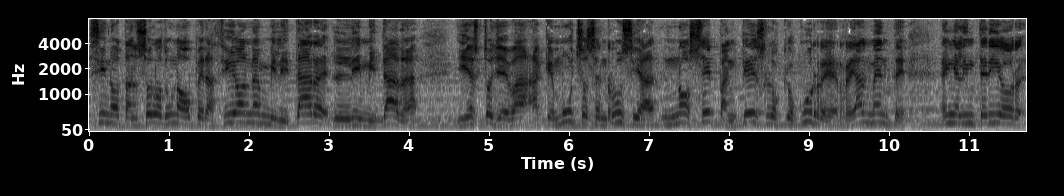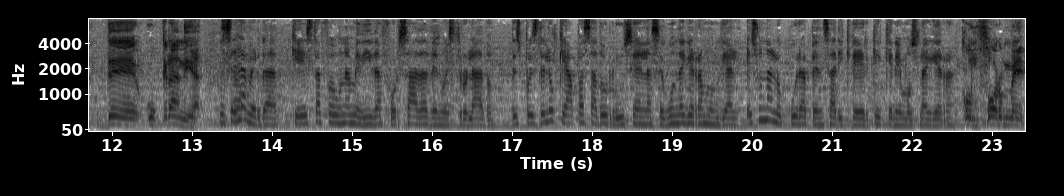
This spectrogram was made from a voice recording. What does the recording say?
sino tan solo de una operación militar limitada. Y esto lleva a que muchos en Rusia no sepan qué es lo que ocurre realmente en el interior de Ucrania. Sé la verdad que esta fue una medida forzada de nuestro lado. Después de lo que ha pasado Rusia en la Segunda Guerra Mundial, es una locura pensar y creer que queremos la guerra. Conforme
